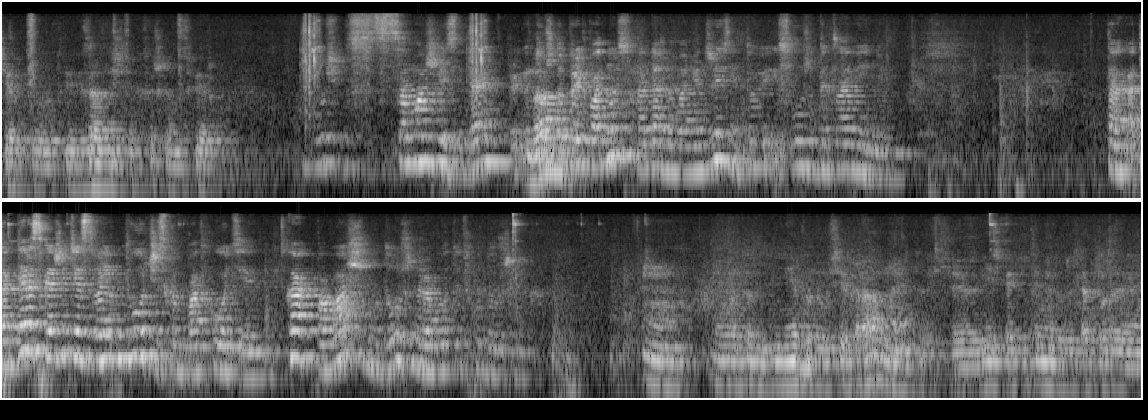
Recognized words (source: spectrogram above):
черпают из различных совершенно сфер. В общем, сама жизнь, да? Да. То, что преподносит на данный момент жизни, то и служит вдохновением. Так, а тогда расскажите о своем творческом подходе. Как, по-вашему, должен работать художник? М, Ну, это методы у всех разные, то есть э, есть какие-то методы, которые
